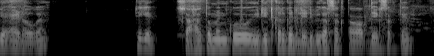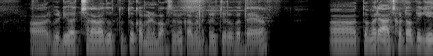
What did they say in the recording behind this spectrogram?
ये ऐड हो गए। ठीक है। चाहे तो मैं इनको एडिट करके डिलीट भी कर सकता हूँ, आप देख सकते हैं। और वीडियो अच्छा लगा दोस्तों तो कमेंट बॉक्स में कमेंट करके ज़रूर बताएगा। तो हमारे आज का टॉपिक ये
